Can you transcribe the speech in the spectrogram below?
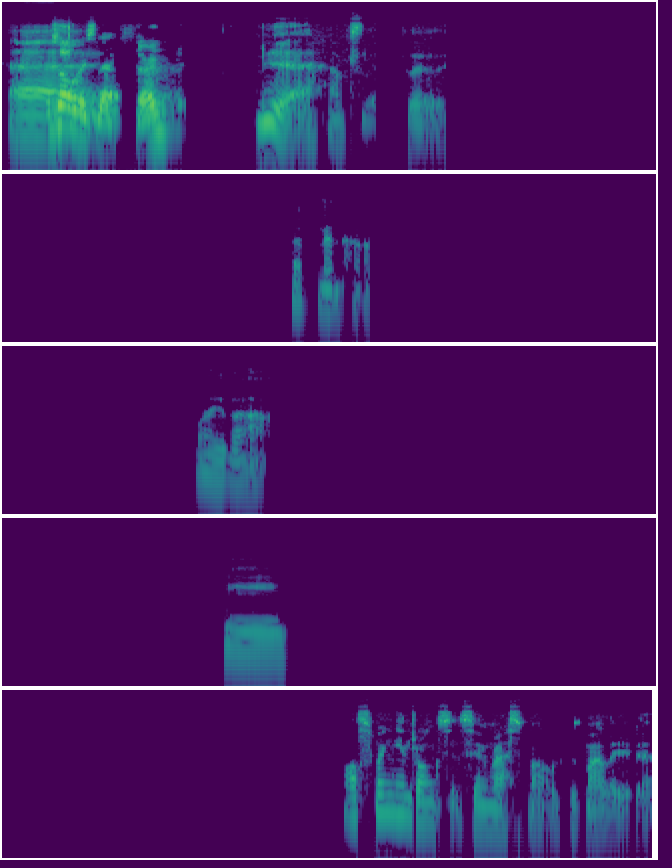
There's always Uh, next turn. Yeah, absolutely. Seven in hand. Play that. Hmm. I'll swing in Trunks that's in rest mode with my leader.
